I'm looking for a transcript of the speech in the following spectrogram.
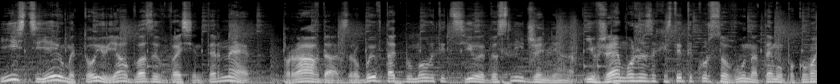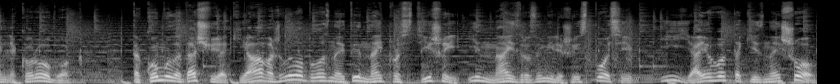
І з цією метою я облазив весь інтернет. Правда, зробив, так би мовити, ціле дослідження і вже можу захистити курсову на тему пакування коробок. Такому ледащу, як я, важливо було знайти найпростіший і найзрозуміліший спосіб, і я його таки знайшов.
